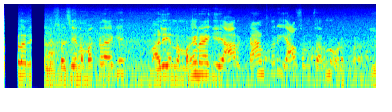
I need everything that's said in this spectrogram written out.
ಮಕ್ಕಳ ರೀತಿಯಲ್ಲಿ ಸೊಸೆಯನ್ನ ಮಕ್ಕಳಾಗಿ ಅಳಿಯನ್ನ ಮಗನಾಗಿ ಯಾರು ಕಾಣ್ತಾರೆ ಯಾವ ಸಂಸಾರನೂ ಒಡಕ್ ಬರೋದು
